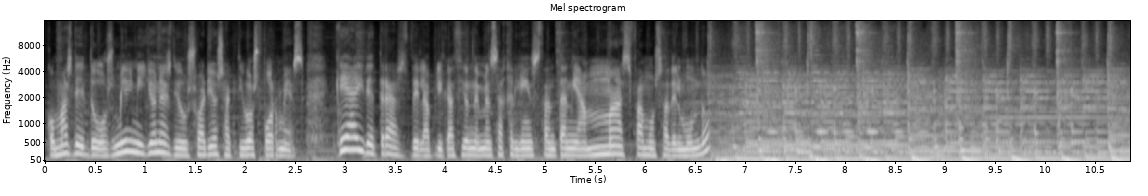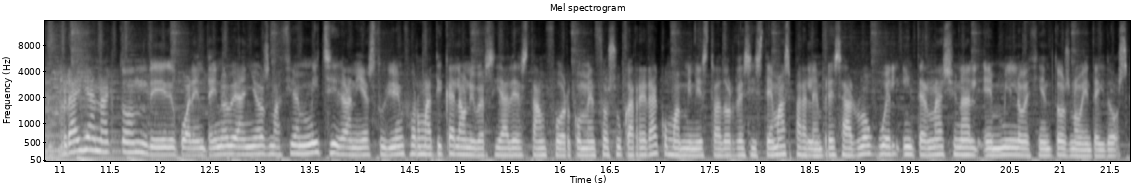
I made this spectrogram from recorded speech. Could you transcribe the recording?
con más de 2.000 millones de usuarios activos por mes. ¿Qué hay detrás de la aplicación de mensajería instantánea más famosa del mundo? Brian Acton, de 49 años, nació en Michigan y estudió informática en la Universidad de Stanford. Comenzó su carrera como administrador de sistemas para la empresa Rockwell International en 1992.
